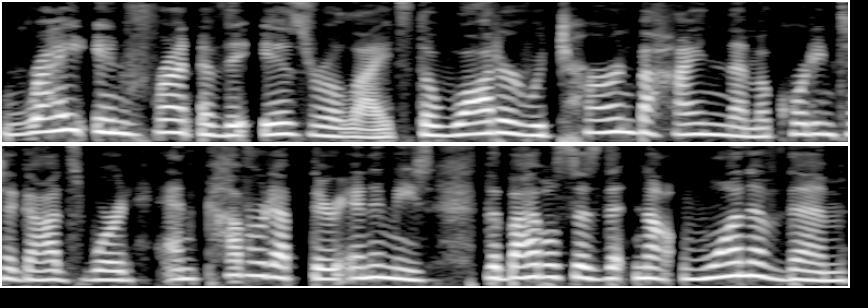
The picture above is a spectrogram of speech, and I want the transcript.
Right in front of the Israelites, the water returned behind them according to God's word and covered up their enemies. The Bible says that not one of them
